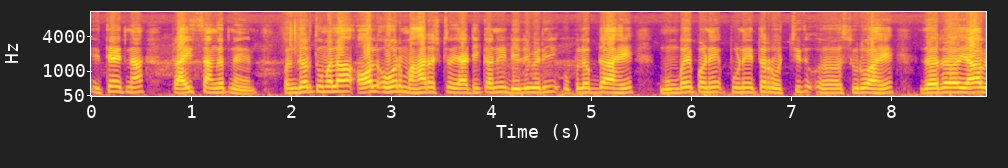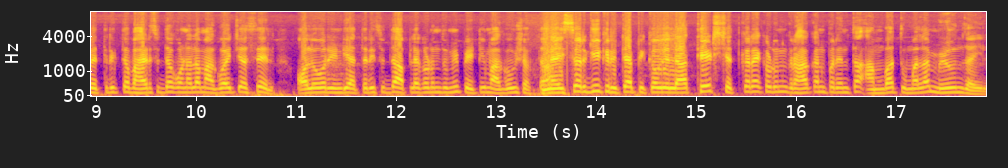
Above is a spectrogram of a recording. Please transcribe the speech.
इथे आहेत ना प्राईस सांगत नाही. पण जर तुम्हाला ऑल ओव्हर महाराष्ट्र या ठिकाणी डिलिव्हरी उपलब्ध आहे मुंबई पुणे पुणे तर रोजची सुरू आहे. जर या व्यतिरिक्त बाहेरसुद्धा कोणाला मागवायची असेल ऑल ओव्हर इंडिया तरीसुद्धा आपल्याकडून तुम्ही पेटी मागवू शकता. नैसर्गिकरित्या पिकवलेला थेट शेतकऱ्याकडून ग्राहकांपर्यंत आंबा तुम्हाला मिळून जाईल.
